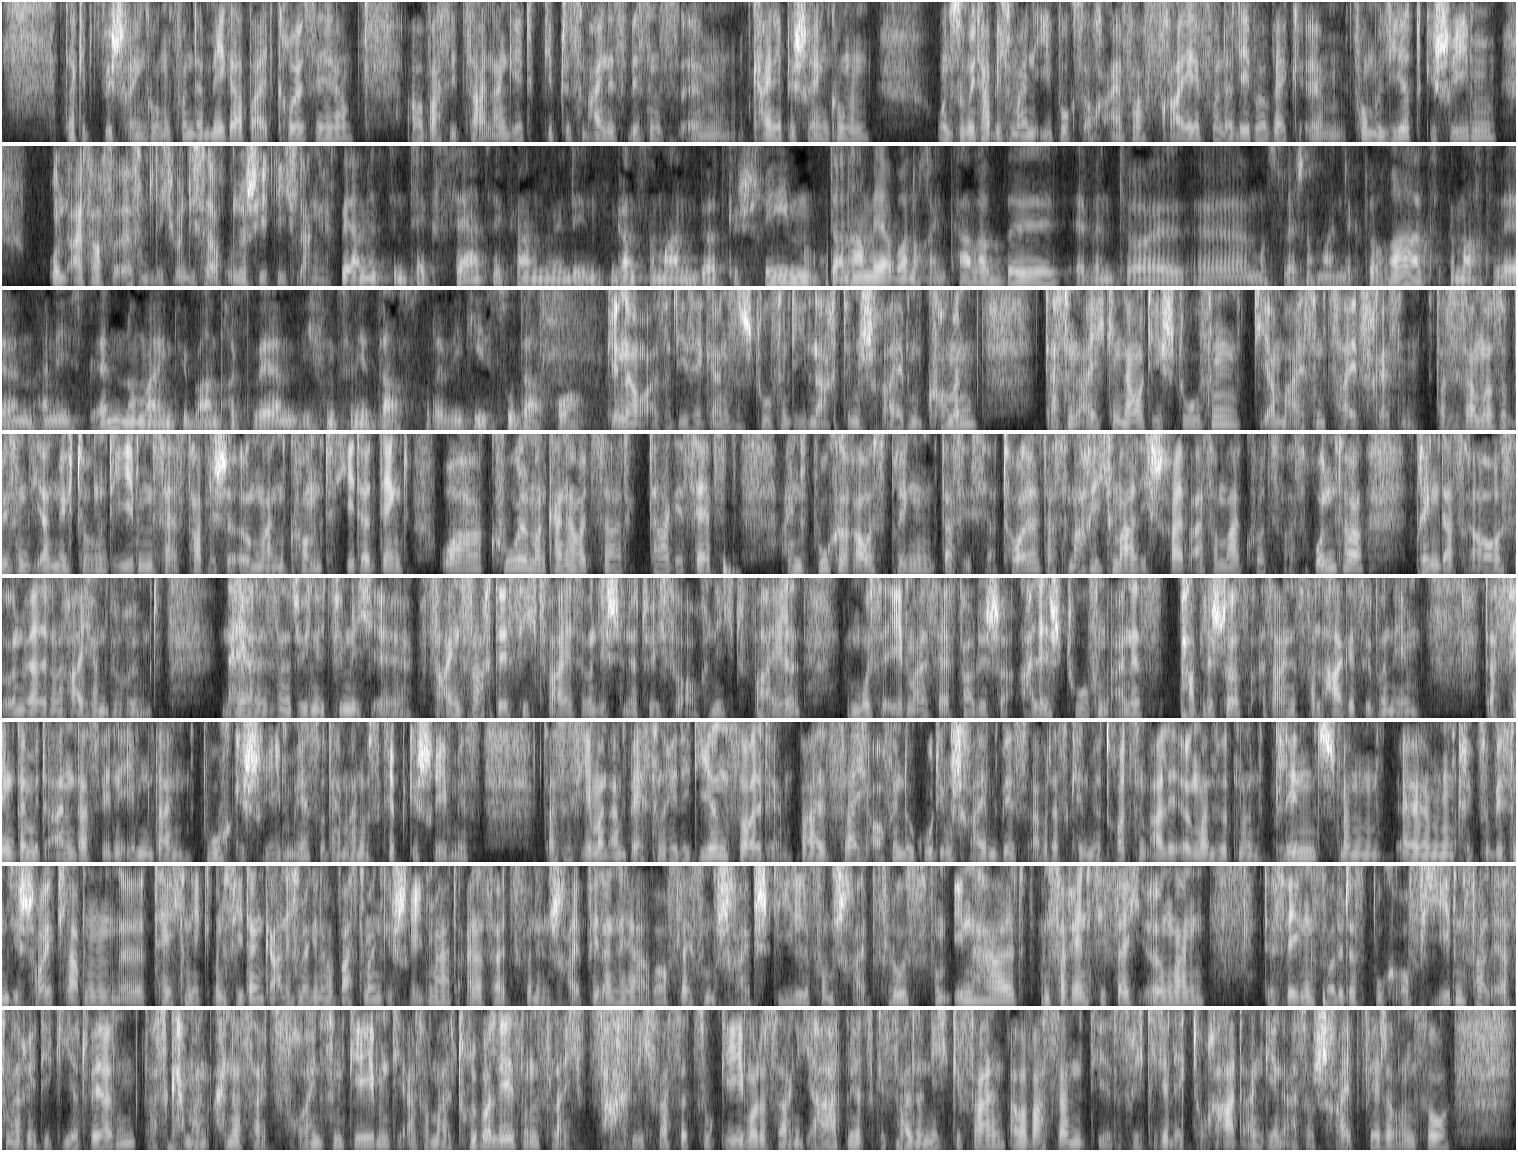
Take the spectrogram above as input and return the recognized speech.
Da gibt es Beschränkungen von der Megabyte-Größe her. Aber was die Zahl angeht, gibt es meines Wissens ähm, keine Beschränkungen. Und somit habe ich meine E-Books auch einfach frei von der Leber weg ähm, formuliert, geschrieben und einfach veröffentlicht und die sind auch unterschiedlich lange. Wir haben jetzt den Text fertig, haben wir den ganz normalen Word geschrieben. Dann haben wir aber noch ein Coverbild, eventuell äh, muss vielleicht noch mal ein Lektorat gemacht werden, eine ISBN-Nummer irgendwie beantragt werden. Wie funktioniert das oder wie gehst du da vor? Genau, also diese ganzen Stufen, die nach dem Schreiben kommen, das sind eigentlich genau die Stufen, die am meisten Zeit fressen. Das ist auch mal so ein bisschen die Ernüchterung, die jedem Self-Publisher irgendwann kommt. Jeder denkt, oh cool, man kann heutzutage selbst ein Buch herausbringen, das ist ja toll, das mache ich mal, ich schreibe einfach mal kurz was runter, bringe das raus und werde dann reich und berühmt. Naja, das ist natürlich eine ziemlich äh, vereinfachte Sichtweise und die stimmt natürlich so auch nicht, weil man muss ja eben als Self-Publisher alle Stufen eines Publishers, also eines Verlages übernehmen. Das fängt damit an, dass wenn eben dein Buch geschrieben ist oder ein Manuskript geschrieben ist, dass es jemand am besten redigieren sollte. Weil vielleicht auch wenn du gut im Schreiben bist, aber das kennen wir trotzdem alle, irgendwann wird man blind, man ähm, kriegt so ein bisschen die Scheuklappentechnik und sieht dann gar nicht mehr genau, was man geschrieben hat. Einerseits von den Schreibfehlern her, aber auch vielleicht vom Schreibstil, vom Schreibfluss, vom Inhalt. Man verrennt sich vielleicht irgendwann irgendwann. Deswegen sollte das Buch auf jeden Fall erstmal redigiert werden. Das kann man einerseits Freunden geben, die einfach mal drüber lesen und vielleicht fachlich was dazu geben oder sagen, ja, hat mir jetzt gefallen oder nicht gefallen. Aber was dann die, das richtige Lektorat angeht, also Schreibfehler und so,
